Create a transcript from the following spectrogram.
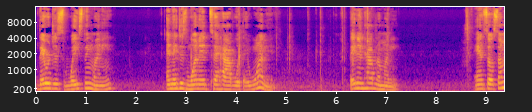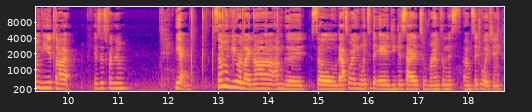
They were just wasting money and they just wanted to have what they wanted. They didn't have no money. And so some of you thought, is this for them? Yeah. Some of you are like, nah, I'm good. So that's why you went to the edge. You decided to run from this um, situation.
